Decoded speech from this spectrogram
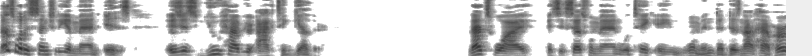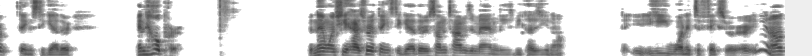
That's what essentially a man is. It's just you have your act together. That's why a successful man will take a woman that does not have her things together and help her. But then when she has her things together, sometimes a man leaves because, you know, he wanted to fix her. Or, you know,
